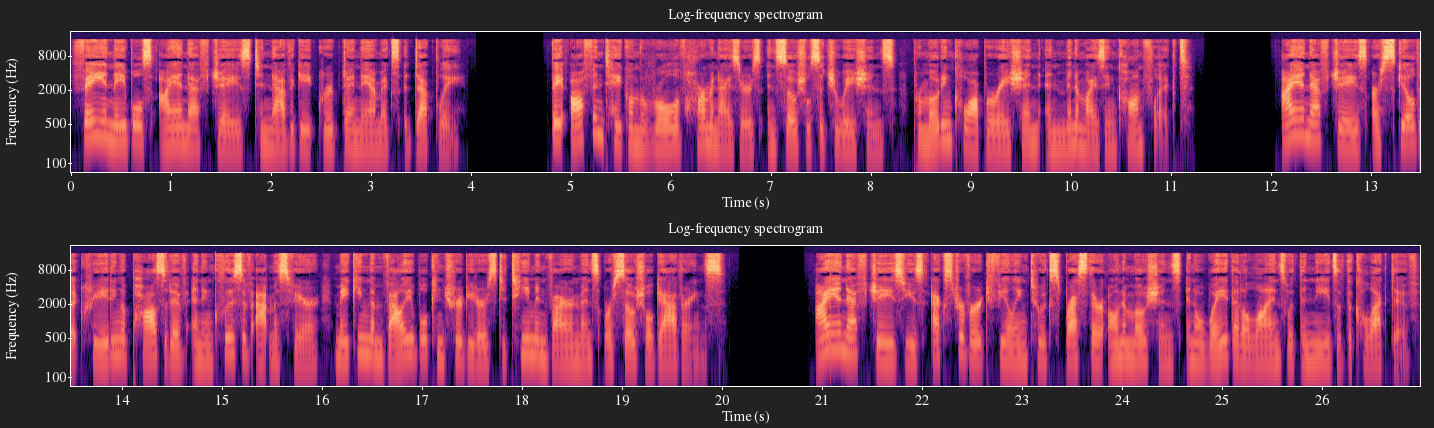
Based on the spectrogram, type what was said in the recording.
FE enables INFJs to navigate group dynamics adeptly. They often take on the role of harmonizers in social situations, promoting cooperation and minimizing conflict. INFJs are skilled at creating a positive and inclusive atmosphere, making them valuable contributors to team environments or social gatherings. INFJs use extrovert feeling to express their own emotions in a way that aligns with the needs of the collective.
